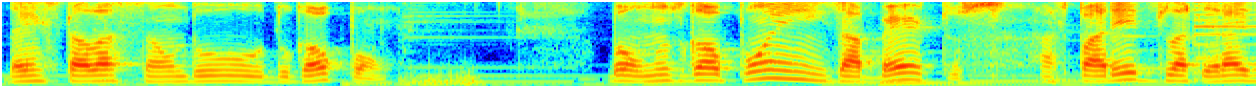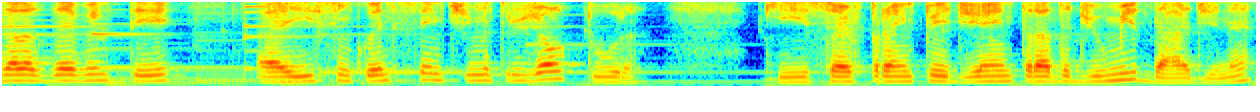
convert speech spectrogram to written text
da instalação do, do galpão. Bom, nos galpões abertos, as paredes laterais elas devem ter aí 50 centímetros de altura, que serve para impedir a entrada de umidade, né?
